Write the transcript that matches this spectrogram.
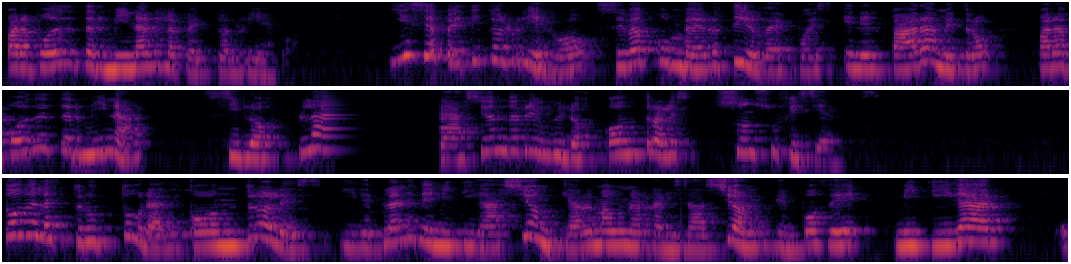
para poder determinar el aspecto del riesgo. Y ese apetito al riesgo se va a convertir después en el parámetro para poder determinar si los planes de creación de riesgo y los controles son suficientes. Toda la estructura de controles y de planes de mitigación que arma una organización en pos de mitigar o,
